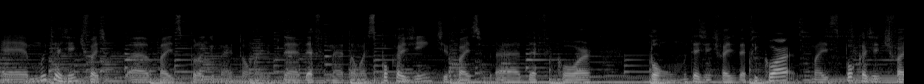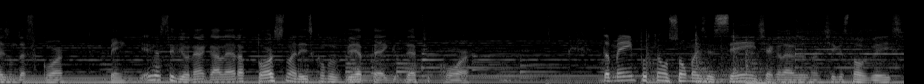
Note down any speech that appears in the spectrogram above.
é, muita gente faz, uh, faz prog metal, né? death metal, mas pouca gente faz uh, Deathcore bom. Muita gente faz Deathcore, mas pouca gente faz um Deathcore bem. E aí já se viu, né? A galera torce o nariz quando vê a tag Deathcore. Também porque é um som mais recente, a galera das antigas talvez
